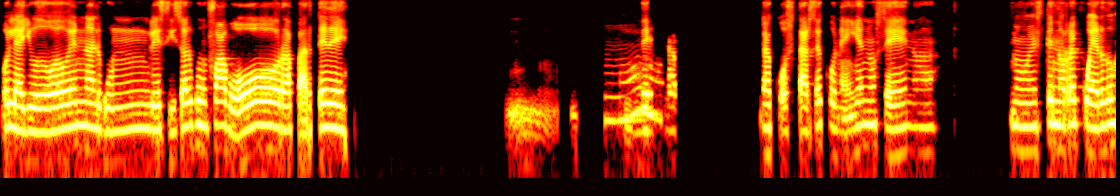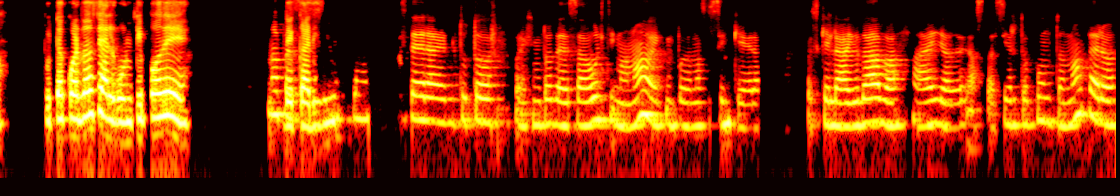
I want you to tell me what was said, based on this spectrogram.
o le ayudó en algún, les hizo algún favor, aparte de, mm, no, de, acostarse con ella, no sé, no, no, este, no recuerdo. ¿Tú te acuerdas de algún tipo de, no, de pues cariño? este era el tutor, por ejemplo, de esa última, ¿no? Y podemos decir que era, pues que la ayudaba a ella de- hasta cierto punto, ¿no? Pero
